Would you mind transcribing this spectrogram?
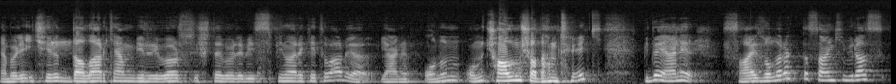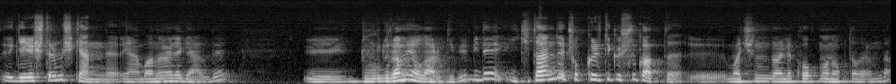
yani böyle içeri dalarken bir reverse işte böyle bir spin hareketi var ya yani onun onu çalmış adam direkt. Bir de yani size olarak da sanki biraz e, geliştirmiş kendini. Yani bana öyle geldi. E, durduramıyorlar gibi. Bir de iki tane de çok kritik üçlük attı e, maçın böyle kopma noktalarında.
